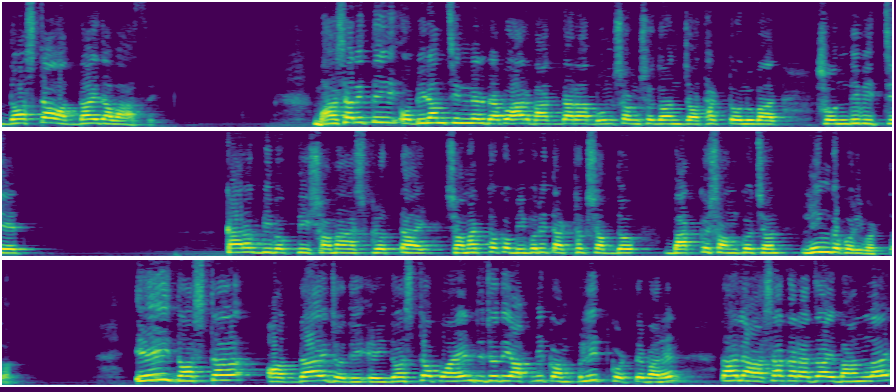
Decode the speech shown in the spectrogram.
দশটা অধ্যায় দেওয়া আছে। ভাষারীতি ও বিরাম চিহ্নের ব্যবহার বাগদারা ভুল সংশোধন, যথার্থ অনুবাদ, সন্ধি বিচ্ছেদ কারক বিভক্তি, সমাস, প্রত্যয়, সমার্থক ও বিপরীতার্থক শব্দ, বাক্য সংকোচন, লিঙ্গ পরিবর্তন। এই দশটা অধ্যায় যদি, এই দশটা পয়েন্ট যদি আপনি কমপ্লিট করতে পারেন, তাহলে আশা করা যায় বাংলায়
